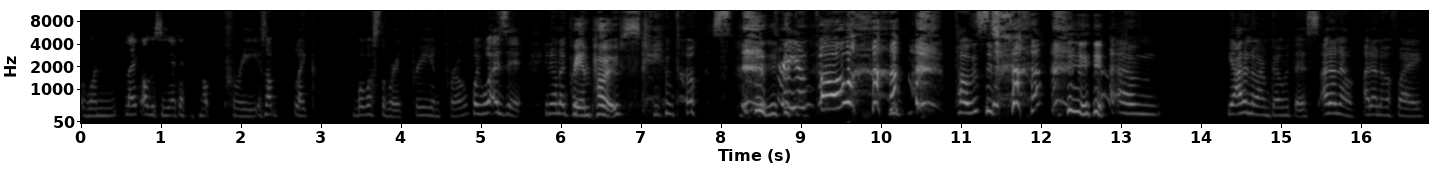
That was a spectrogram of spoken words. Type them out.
when, like, obviously, I guess it's not pre. It's not like, what what's the word? Pre and pro. Wait, what is it? You know, like Pre and post. pre and post. pre and po. post. um, yeah, I don't know where I'm going with this. I don't know. I don't know if I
